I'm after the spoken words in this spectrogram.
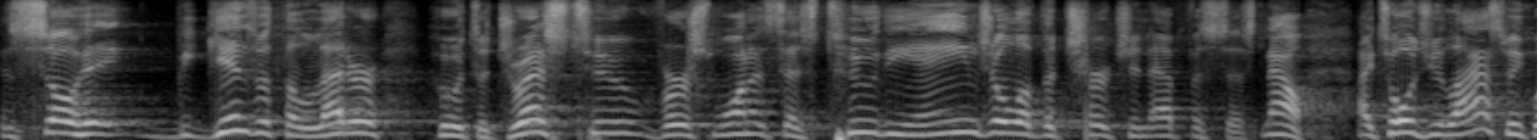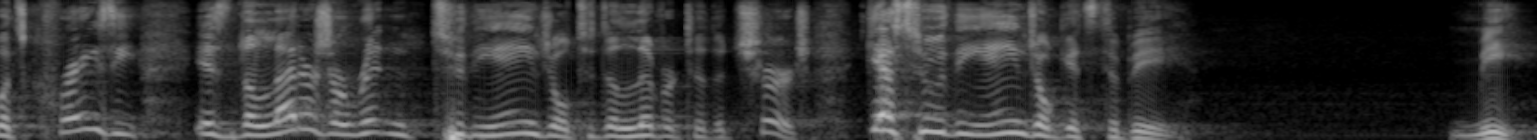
And so it begins with the letter who it's addressed to. Verse 1, it says, To the angel of the church in Ephesus. Now, I told you last week what's crazy is the letters are written to the angel to deliver to the church. Guess who the angel gets to be? Me.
